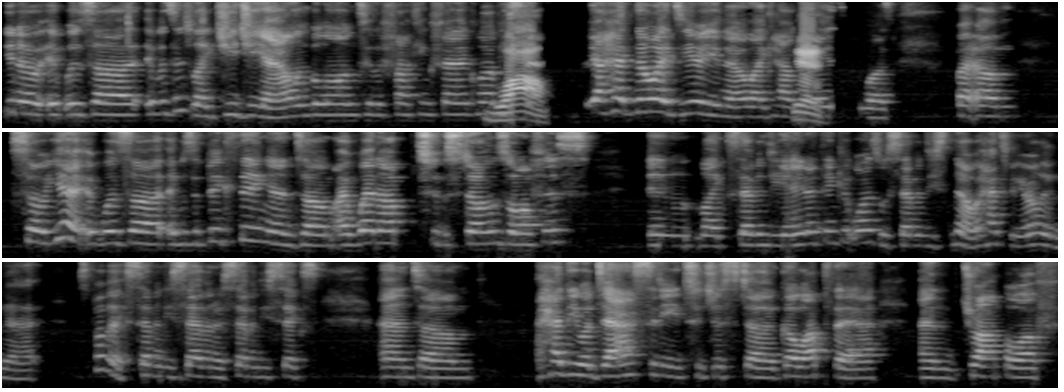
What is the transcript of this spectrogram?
you know, it was uh, it was like GG Allin belonged to the fucking fan club. Wow. Yeah, I had no idea, you know, like how Yeah. crazy it was. But um, so yeah, it was uh, it was a big thing, and um, I went up to the Stones office in like '78, I think it was, or '70. No, it had to be earlier than that. It's probably like '77 or '76, and um, I had the audacity to just uh, go up there and drop off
